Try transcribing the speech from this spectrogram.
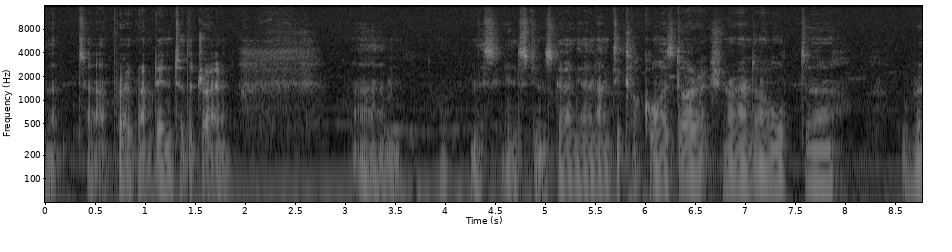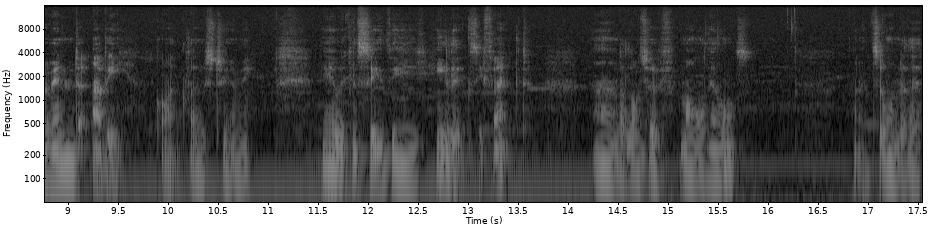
that uh, programmed into the drone. Um, in this instance going in an anti-clockwise direction around an old uh, ruined abbey quite close to me. Here we can see the helix effect and a lot of molehills. It's a wonder the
